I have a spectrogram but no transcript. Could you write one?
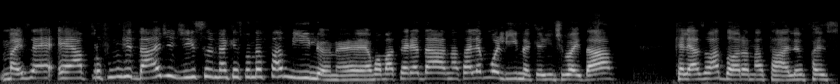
Mas é, é a profundidade disso na questão da família, né? É uma matéria da Natália Molina que a gente vai dar. Que, aliás, eu adoro a Natália, faz,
